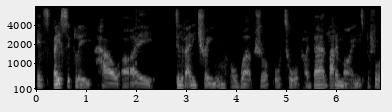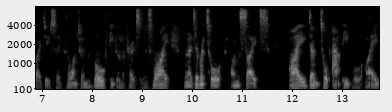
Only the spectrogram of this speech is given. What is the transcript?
It's basically how I deliver any training or workshop or talk. I bear that in mind before I do so because I want to involve people in the process. That's why when I deliver a talk on site, I don't talk at people. I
